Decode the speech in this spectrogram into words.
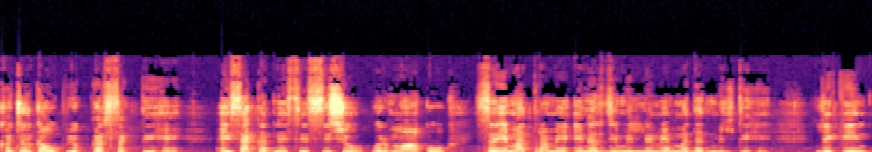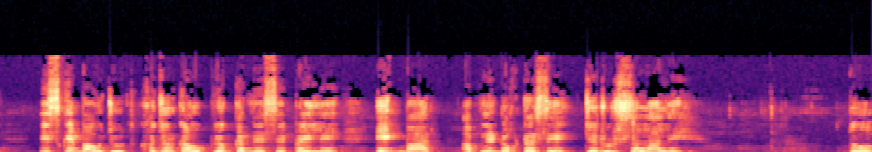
खजूर का उपयोग कर सकती है। ऐसा करने से शिशु और माँ को सही मात्रा में एनर्जी मिलने में मदद मिलती है। लेकिन इसके बावजूद खजूर का उपयोग करने से पहले एक बार अपने डॉक्टर से ज़रूर सलाह लें। तो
